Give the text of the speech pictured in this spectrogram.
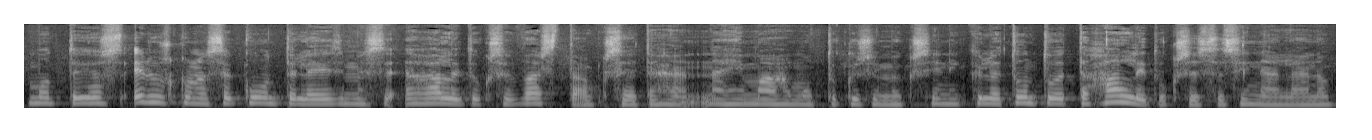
Mutta jos eduskunnassa kuuntelee esimerkiksi hallituksen vastauksia tähän näihin maahanmuuttokysymyksiin, niin kyllä tuntuu, että hallituksessa sinällään on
